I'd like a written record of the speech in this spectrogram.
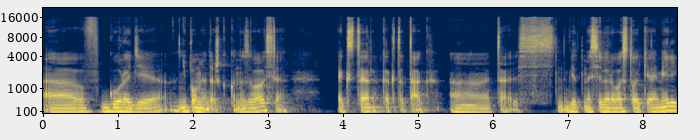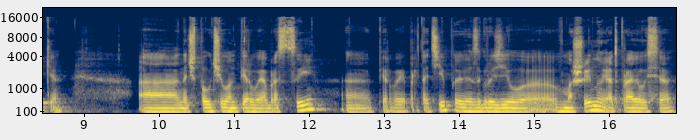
э, в городе, не помню даже, как он назывался, Экстер, как-то так. Это где-то на северо-востоке Америки. Значит, получил он первые образцы, первые прототипы, загрузил в машину и отправился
